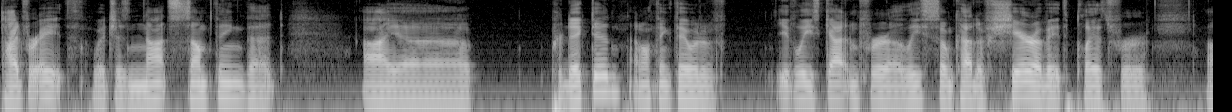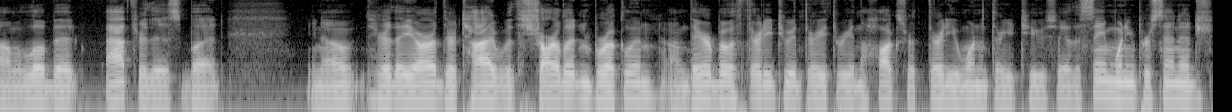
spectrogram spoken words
tied for eighth, which is not something that I uh, predicted. I don't think they would have at least gotten for at least some kind of share of eighth place for um, a little bit after this, but. You know, here they are. They're tied with Charlotte and Brooklyn. Um, they're both 32 and 33, and the Hawks are 31 and 32. So they have the same winning percentage.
